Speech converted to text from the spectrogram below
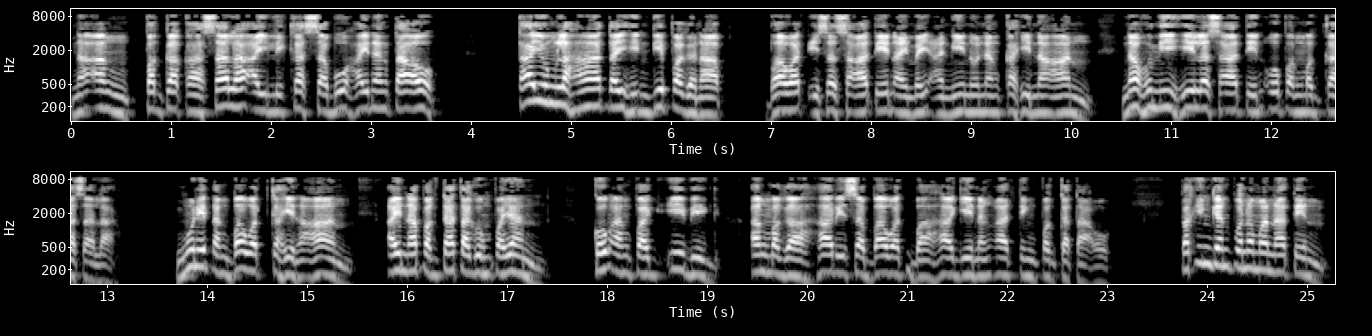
na ang pagkakasala ay likas sa buhay ng tao. Tayong lahat ay hindi paganap, Bawat isa sa atin ay may anino ng kahinaan na humihila sa atin upang magkasala. Ngunit ang bawat kahinaan ay napagtatagumpayan kung ang pag-ibig ang magahari sa bawat bahagi ng ating pagkatao. Pakinggan po naman natin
